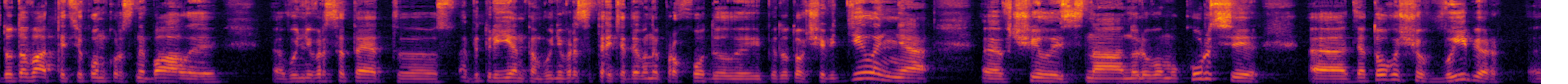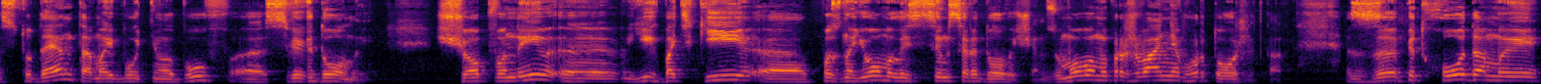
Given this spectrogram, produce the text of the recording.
додавати ці конкурсні бали в університет е, абітурієнтам в університеті, де вони проходили підготовче відділення, е, вчились на нульовому курсі, е, для того, щоб вибір студента майбутнього був свідомий. Щоб вони, е, їх батьки е, познайомились з цим середовищем, з умовами проживання в гуртожитках, з підходами е,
